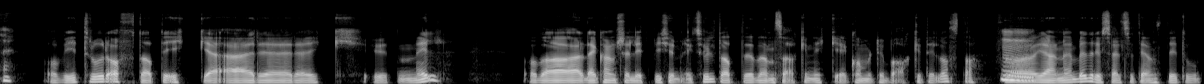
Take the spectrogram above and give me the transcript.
Nei. Og vi tror ofte at det ikke er eh, røyk uten ild. Og da er det kanskje litt bekymringsfullt at den saken ikke kommer tilbake til oss, da. For Mm. gjerne bedriftshelsetjeneste de tok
